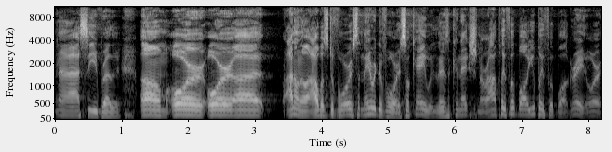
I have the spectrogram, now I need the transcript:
nah, I see you, brother, um, or or uh, I don't know, I was divorced and they were divorced. Okay, there's a connection. Or I play football, you play football. Great. Or,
